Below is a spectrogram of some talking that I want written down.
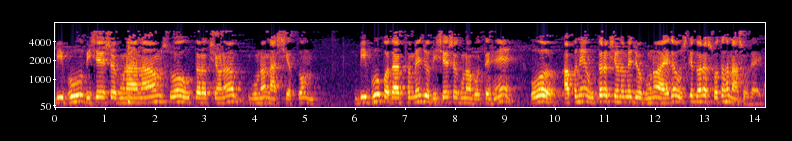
विभू विशेष गुणानाम स्व उत्तरक्षण गुण नाश्यत्व विभू पदार्थ में जो विशेष गुण होते हैं, वो अपने उत्तर क्षण में जो गुण आएगा, उसके द्वारा स्वतः नाश हो जाएगा।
